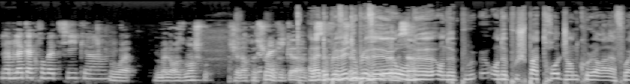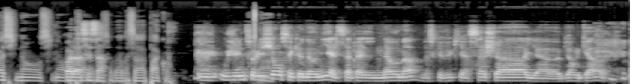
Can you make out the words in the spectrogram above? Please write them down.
La Mm. blague acrobatique. euh, Ouais. Malheureusement, je- j'ai l'impression en tout cas. à la WWE, comme on ne, on ne, on ne push pas trop de gens de couleur à la fois, sinon, sinon. Voilà, c'est ça. Ça va, ça va pas quoi. Où, où j'ai une solution, c'est que Naomi, elle s'appelle Naoma, parce que vu qu'il y a Sacha, il y a euh, Bianca, euh,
